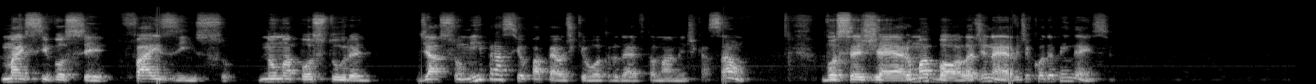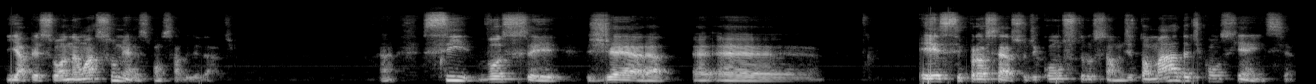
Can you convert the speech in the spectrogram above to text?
Mas se você faz isso numa postura de assumir para si o papel de que o outro deve tomar a medicação, você gera uma bola de neve de codependência. E a pessoa não assume a responsabilidade. Né? Se você gera. É, é, esse processo de construção, de tomada de consciência.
